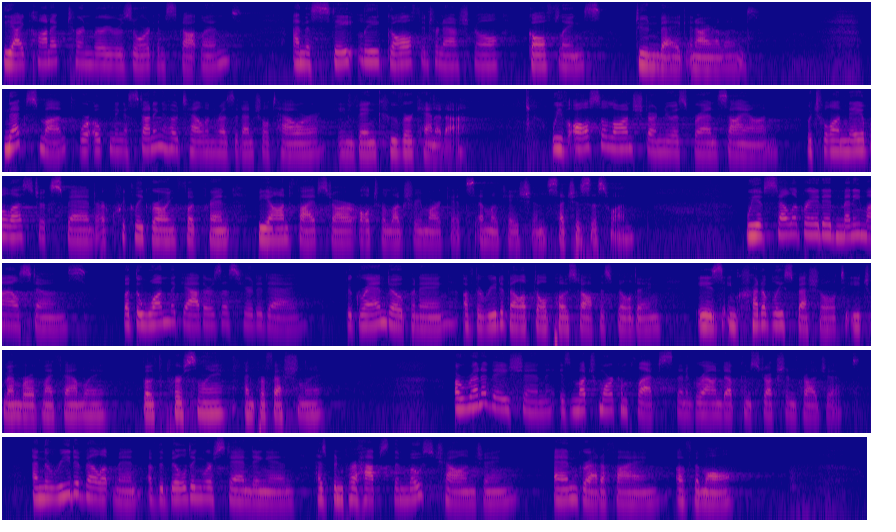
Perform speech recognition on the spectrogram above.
the iconic Turnberry Resort in Scotland, and the stately Golf International Golf Links Doonbeg in Ireland. Next month, we're opening a stunning hotel and residential tower in Vancouver, Canada. We've also launched our newest brand, Scion, which will enable us to expand our quickly growing footprint beyond five-star ultra-luxury markets and locations, such as this one. We have celebrated many milestones, but the one that gathers us here today the grand opening of the redeveloped Old Post Office building is incredibly special to each member of my family, both personally and professionally. A renovation is much more complex than a ground up construction project, and the redevelopment of the building we're standing in has been perhaps the most challenging and gratifying of them all.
